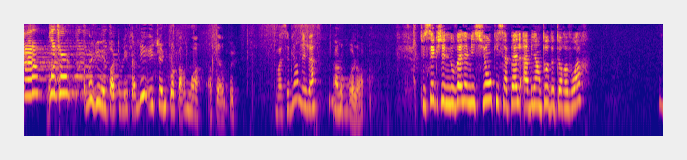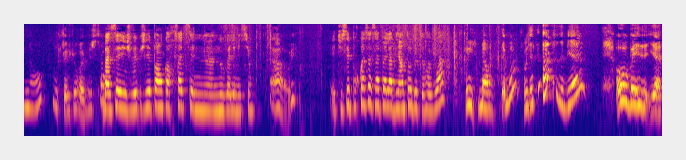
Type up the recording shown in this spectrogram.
Ah, Mais j'y vais pas tous les samedis et c'est une fois par mois à faire de rue. Bon, c'est bien déjà. Alors voilà. Tu sais que j'ai une nouvelle émission qui s'appelle À bientôt de te revoir. Non, où c'est que j'aurais vu ça Bah, c'est, je je l'ai pas encore faite. C'est une nouvelle émission. Ah oui. Et tu sais pourquoi ça s'appelle À bientôt de te revoir Oui, non, c'est bon Oui. C'est- Ah, c'est bien. Oh, mais il y a,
